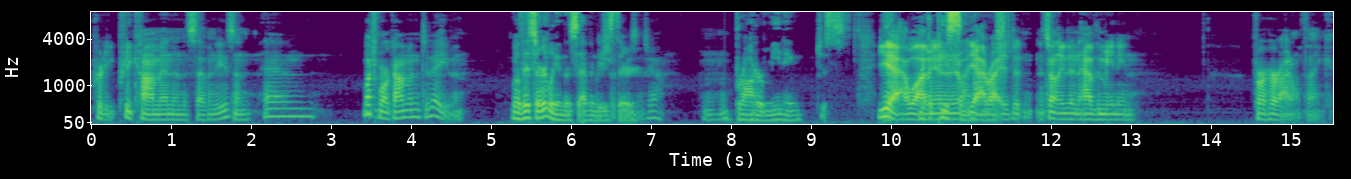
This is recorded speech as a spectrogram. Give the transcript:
Pretty pretty common in the 70s and and much more common today even. Well, this early in the 70s, certain they're reasons, yeah. broader meaning. Just Yeah, well, Like a I mean, peace sign yeah, right. It, didn't, it certainly didn't have the meaning for her. I don't think.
